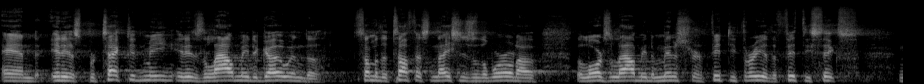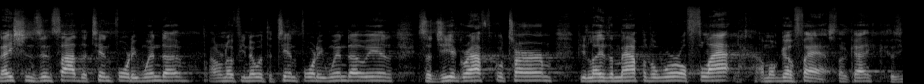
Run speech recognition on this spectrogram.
and it has protected me. It has allowed me to go into some of the toughest nations of the world. I, the Lord's allowed me to minister in 53 of the 56 nations inside the 1040 window. I don't know if you know what the 1040 window is. It's a geographical term. If you lay the map of the world flat, I'm going to go fast, okay? Because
